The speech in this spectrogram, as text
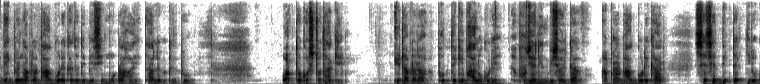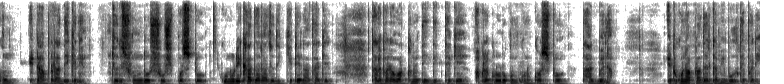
দেখবেন আপনার ভাগ্যরেখা যদি বেশি মোটা হয়, তাহলে কিন্তু অর্থকষ্ট থাকে। এটা আপনারা প্রত্যেকে ভালো করে বুঝে নিন বিষয়টা। আপনার ভাগ্যরেখার শেষের দিকটা কীরকম, এটা আপনারা দেখে নিন। যদি সুন্দর, সুস্পষ্ট কোনো রেখা দ্বারা যদি কেটে না থাকে, তাহলে পরে অর্থনৈতিক দিক থেকে আপনার কোনো রকম কোনো কষ্ট থাকবে না। এটুকুন আপনাদেরকে আমি বলতে পারি।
